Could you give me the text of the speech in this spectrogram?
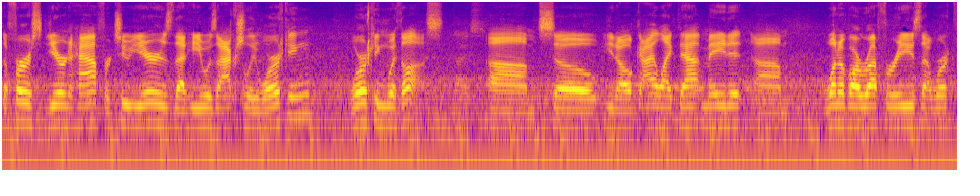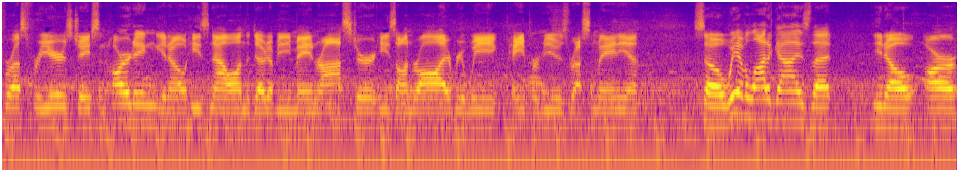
the first year and a half or two years that he was actually working, working with us. Um, so you know a guy like that made it. Um, one of our referees that worked for us for years, Jason Harding, you know, he's now on the WWE main roster. He's on Raw every week, pay-per-views, WrestleMania. So we have a lot of guys that, you know, are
